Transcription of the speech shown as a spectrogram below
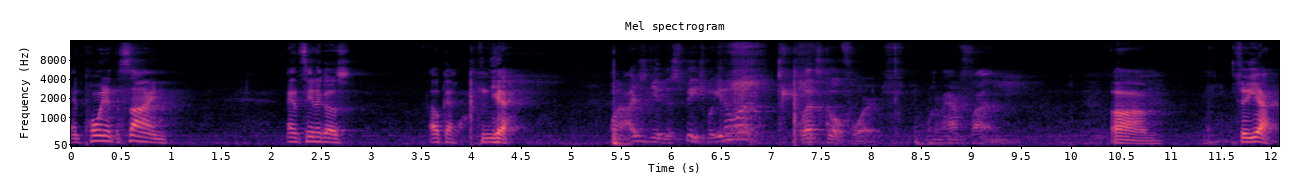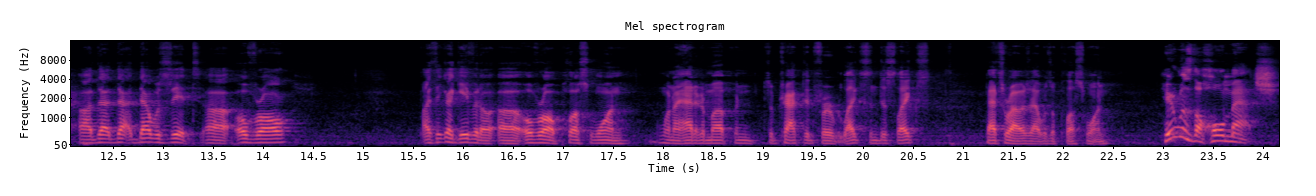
and point at the sign, and Cena goes, "Okay." yeah. Well, I, just gave the speech, but you know what? Let's go for it. We're gonna have fun. Um, so yeah, uh, that that that was it. Uh, overall, I think I gave it a, a overall plus one when I added them up and subtracted for likes and dislikes. That's where I was at was a plus one. Here was the whole match.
